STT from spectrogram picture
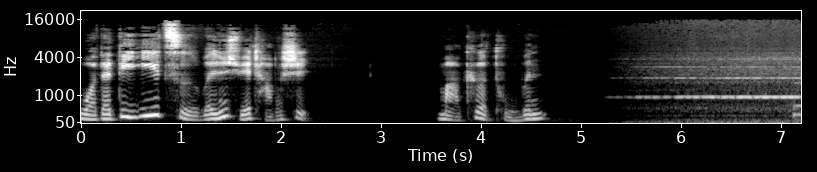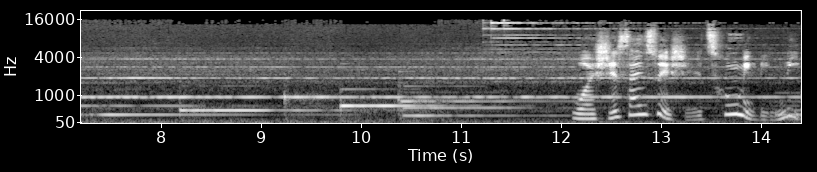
我的第一次文学尝试。马克·吐温。我十三岁时聪明伶俐，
